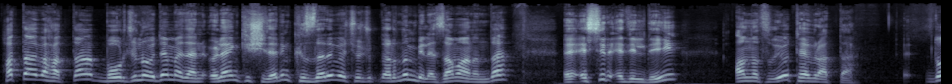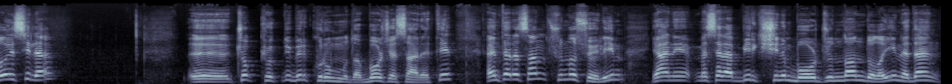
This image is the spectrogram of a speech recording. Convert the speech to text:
Hatta ve hatta borcunu ödemeden ölen kişilerin kızları ve çocuklarının bile zamanında e, esir edildiği anlatılıyor Tevrat'ta. Dolayısıyla e, çok köklü bir kurum bu da borç esareti. Enteresan şunu da söyleyeyim. Yani mesela bir kişinin borcundan dolayı neden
